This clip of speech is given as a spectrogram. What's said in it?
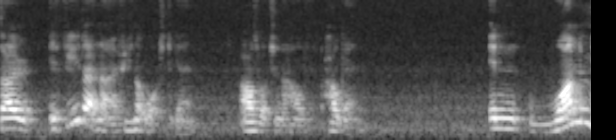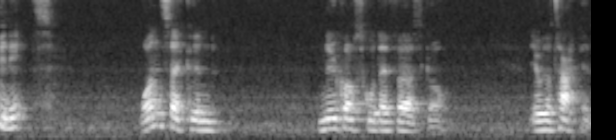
So, if you don't know, if you've not watched the game, I was watching the whole, whole game. In one minute, one second, Newcastle scored their first goal. It was a tap in.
